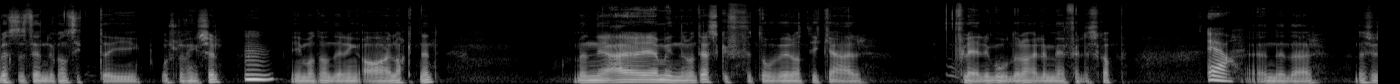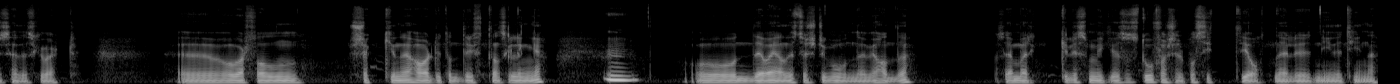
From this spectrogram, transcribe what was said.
beste stedene du kan sitte i Oslo fengsel. Mm. I og med at avdeling A er lagt ned. Men jeg, jeg må innrømme at jeg er skuffet over at det ikke er flere goder, da, eller mer fellesskap, Ja. enn det der. Det syns jeg det skulle vært. Eh, og i hvert fall kjøkkenet har vært ute av drift ganske lenge. Mm. Og det var en av de største godene vi hadde. Så jeg merker liksom ikke så stor forskjell på å sitte i åttende eller niende, tiende.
